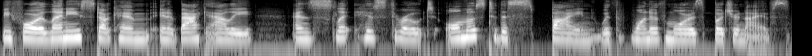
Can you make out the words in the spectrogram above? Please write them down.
before Lenny stuck him in a back alley and slit his throat almost to the spine with one of Moore's butcher knives.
